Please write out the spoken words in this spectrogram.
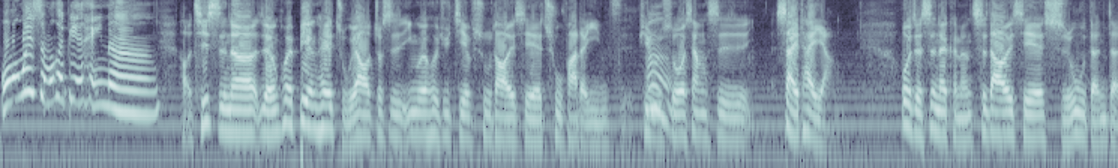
我们为什么会变黑呢？好，其实呢，人会变黑，主要就是因为会去接触到一些触发的因子，譬如说像是晒太阳，或者是呢可能吃到一些食物等等。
